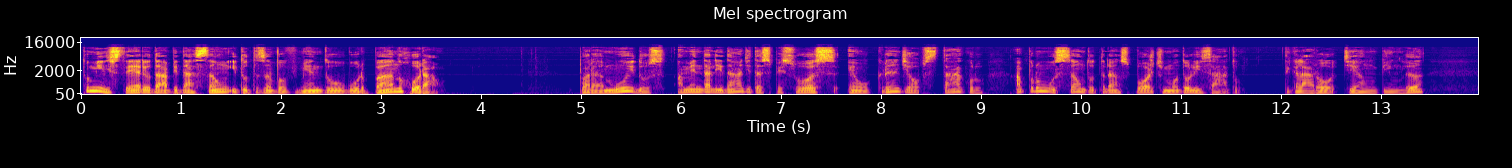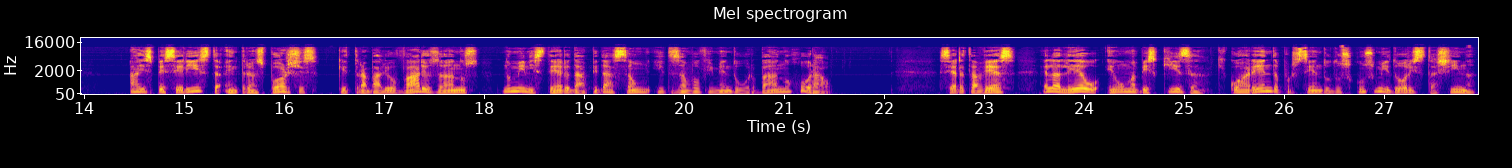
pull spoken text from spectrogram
do Ministério da Habitação e do Desenvolvimento Urbano Rural. Para muitos, a mentalidade das pessoas é o grande obstáculo à promoção do transporte motorizado declarou Jiang Bingle, a especialista em transportes que trabalhou vários anos no Ministério da Habitação e Desenvolvimento Urbano Rural. Certa vez, ela leu em uma pesquisa que 40% dos consumidores da China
